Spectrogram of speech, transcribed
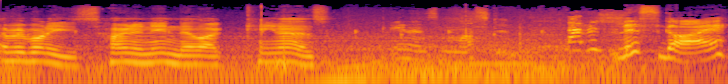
Everybody's honing in, they're like keen as. Peanuts and mustard. This guy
